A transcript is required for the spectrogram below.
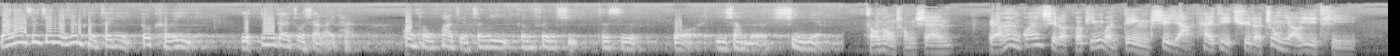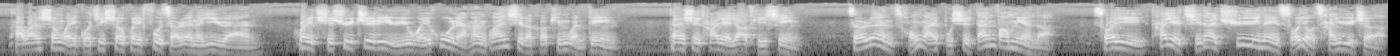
两岸之间的任何争议都可以，也应该坐下来谈，共同化解争议跟分歧，这是我一向的信念。总统重申，两岸关系的和平稳定是亚太地区的重要议题。台湾身为国际社会负责任的一员，会持续致力于维护两岸关系的和平稳定。但是他也要提醒。责任从来不是单方面的，所以他也期待区域内所有参与者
